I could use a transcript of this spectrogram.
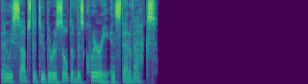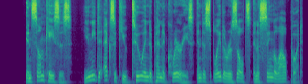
then we substitute the result of this query instead of x. In some cases, you need to execute two independent queries and display the results in a single output.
